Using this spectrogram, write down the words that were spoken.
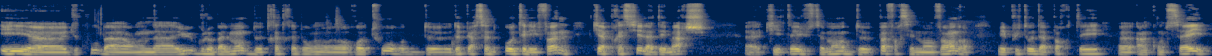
et du coup, bah, on a eu globalement de très très bons retours de, personnes au téléphone qui appréciaient la démarche, qui était justement de pas forcément vendre, mais plutôt d'apporter un conseil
